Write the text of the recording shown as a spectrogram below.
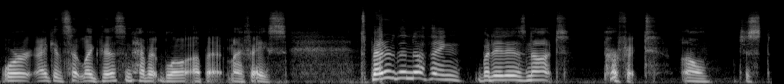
or I can sit like this and have it blow up at my face. It's better than nothing, but it is not perfect. Oh, just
